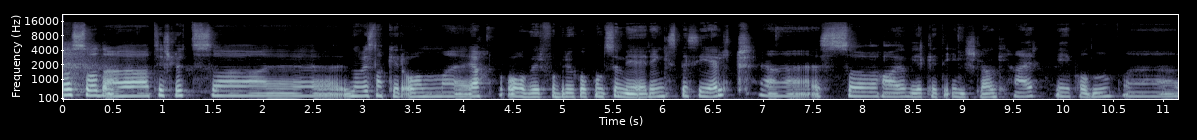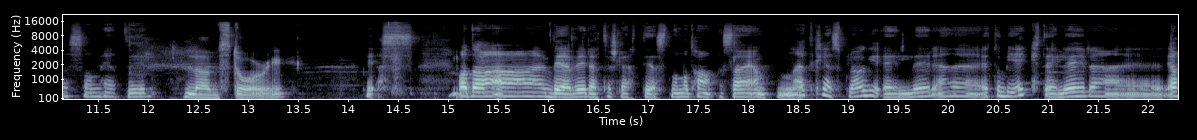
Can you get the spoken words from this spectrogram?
Og så da til slutt, så eh, Når vi snakker om eh, ja, overforbruk og konsumering spesielt, eh, så har jo vi et lite innslag her i poden som heter Love story. Yes. Og da ber vi rett og slett gjesten om å ta med seg enten et klesplagg eller eh, et objekt, eller eh, Ja,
